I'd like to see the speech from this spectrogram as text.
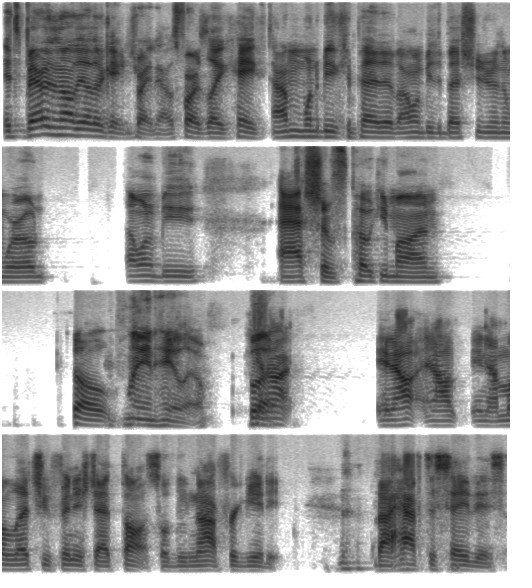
it's better than all the other games right now. As far as like, hey, I want to be competitive. I want to be the best shooter in the world. I want to be Ash of Pokemon. So You're playing Halo, but I, and I and I and I'm gonna let you finish that thought. So do not forget it. but I have to say this.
